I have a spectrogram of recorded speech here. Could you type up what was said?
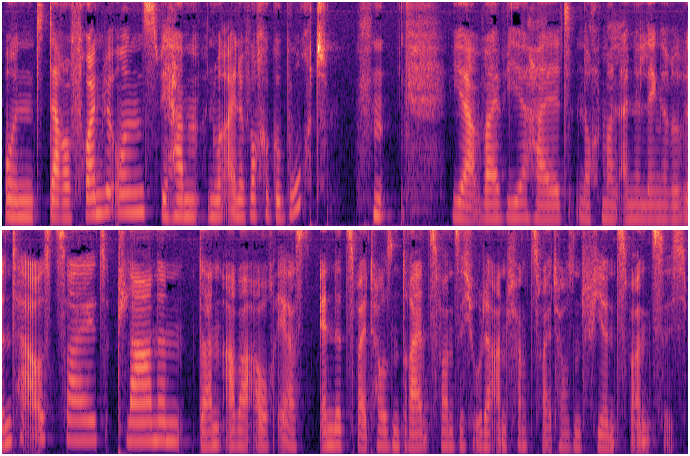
Und darauf freuen wir uns. Wir haben nur eine Woche gebucht. Ja, weil wir halt nochmal eine längere Winterauszeit planen, dann aber auch erst Ende 2023 oder Anfang 2024.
